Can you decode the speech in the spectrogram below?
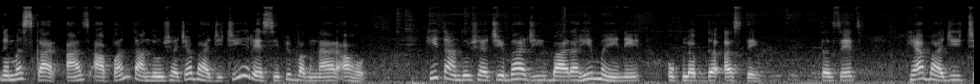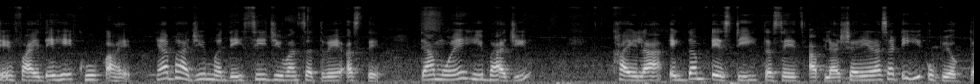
नमस्कार आज आपण तांदूळशाच्या भाजीची रेसिपी बघणार आहोत. ही तांदूळशाची भाजी बाराही महिने उपलब्ध असते. तसेच ह्या भाजीचे फायदेही खूप आहेत. ह्या भाजीमध्ये सी जीवनसत्वे असते. त्यामुळे ही भाजी खायला एकदम टेस्टी तसेच आपल्या शरीरासाठीही उपयुक्त.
